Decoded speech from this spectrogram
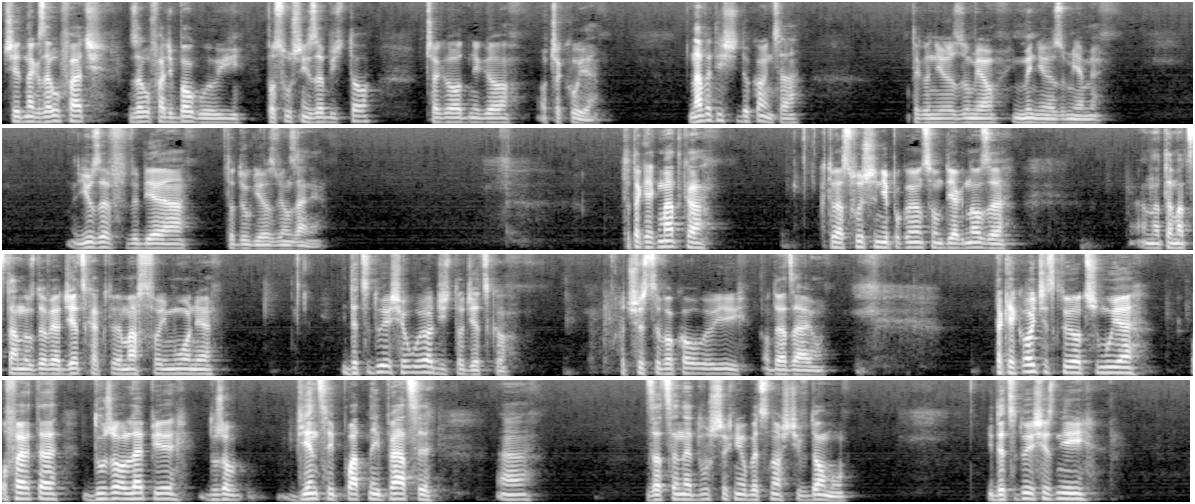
czy jednak zaufać, zaufać Bogu i posłusznie zrobić to, czego od Niego oczekuje. Nawet jeśli do końca tego nie rozumiał i my nie rozumiemy. Józef wybiera to drugie rozwiązanie. To tak jak matka, która słyszy niepokojącą diagnozę na temat stanu zdrowia dziecka, które ma w swoim łonie i decyduje się urodzić to dziecko, choć wszyscy wokoło jej odradzają. Tak jak ojciec, który otrzymuje ofertę dużo lepiej, dużo więcej płatnej pracy e, za cenę dłuższych nieobecności w domu i decyduje się z niej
